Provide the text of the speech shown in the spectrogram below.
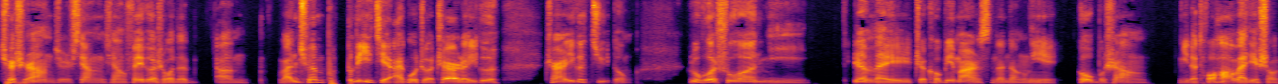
确实啊，就是像像飞哥说的，嗯。完全不不理解爱国者这样的一个这样一个举动。如果说你认为 Jacoby Mars 的能力够不上你的头号外接手，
